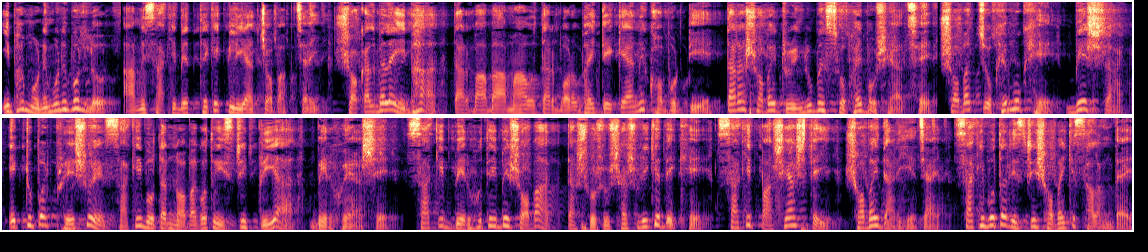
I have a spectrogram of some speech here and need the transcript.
ইভা মনে মনে বলল, আমি সাকিবের থেকে ক্লিয়ার জবাব চাই। সকালবেলা ইভা তার বাবা, মা ও তার বড় ভাই ডেকে আনে খবর দিয়ে। তারা সবাই ড্রয়িং রুমের সোফায় বসে আছে। সবার চোখে মুখে বেশ রাগ। একটু পর ফ্রেশ হয়ে সাকিব ও তার নবাগত স্ত্রী প্রিয়া বের হয়ে আসে। সাকিব বের হতেই বেশ অবাক। তার শ্বশুর শাশুড়িকে দেখে সাকিব পাশে আসতেই সবাই দাঁড়িয়ে যায়। সাকিব ও তার স্ত্রী সবাইকে সালাম দেয়।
